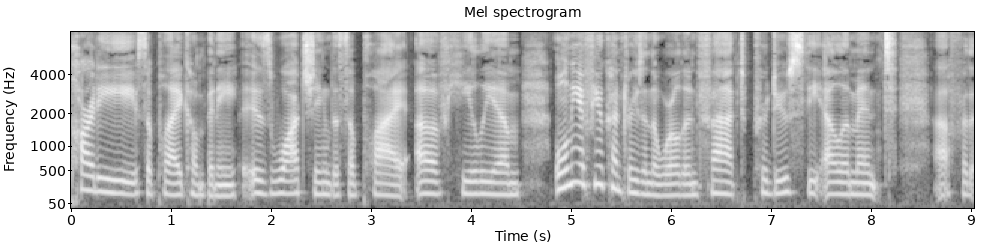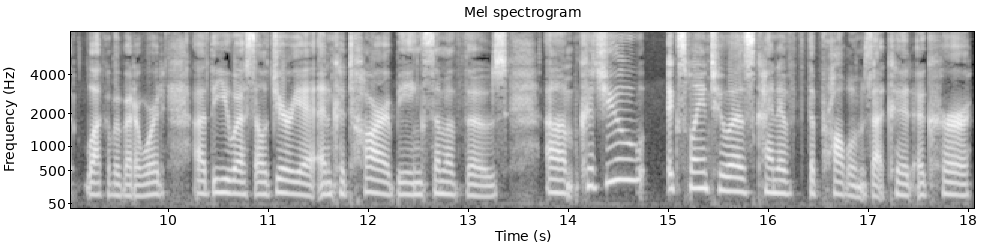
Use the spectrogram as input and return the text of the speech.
Party Supply Company is watching the supply of helium. Only a few countries in the world, in fact, produce the element, uh, for the lack of a better word, uh, the U.S., Algeria, and Qatar being some of those. Um, could you explain to us kind of the problems that could occur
